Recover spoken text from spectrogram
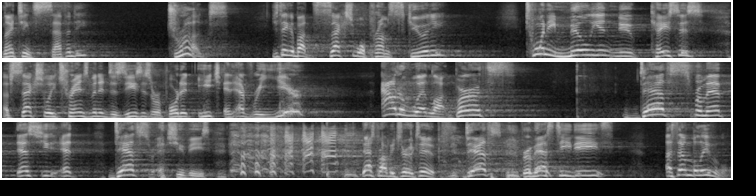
1970 drugs. You think about sexual promiscuity, 20 million new cases of sexually transmitted diseases are reported each and every year. Out of wedlock births, deaths from SU, deaths from SUVs. That's probably true too. Deaths from STDs. That's unbelievable.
